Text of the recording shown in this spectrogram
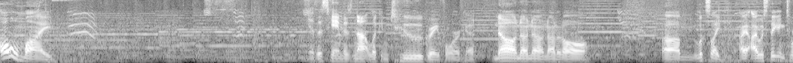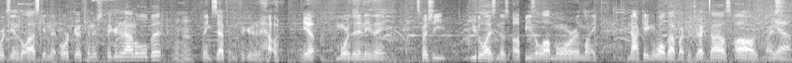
Oh my. Yeah, this game is not looking too great for Orca. No, no, no, not at all. Um, looks like I, I was thinking towards the end of the last game that Orca finished figured it out a little bit. Mhm. I think Zephyr figured it out Yep. more than anything, especially utilizing those uppies a lot more and like not getting walled out by projectiles. Oh, nice. Yeah.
